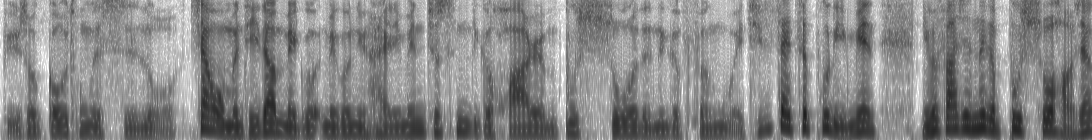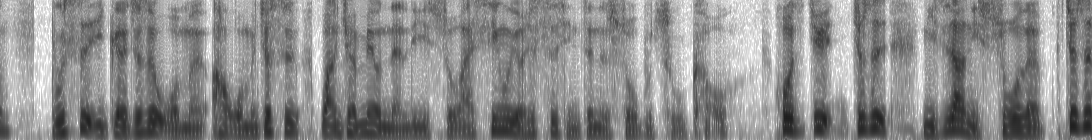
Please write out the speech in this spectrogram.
比如说沟通的失落，像我们提到美国美国女孩里面，就是那个华人不说的那个氛围。其实，在这部里面，你会发现那个不说好像不是一个，就是我们啊，我们就是完全没有能力说，啊，是因为有些事情真的说不出口。或者就就是你知道你说了，就是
